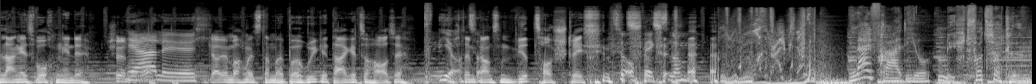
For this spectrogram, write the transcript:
langes Wochenende. Schön, oder? Herrlich. Ich glaube, wir machen jetzt einmal ein paar ruhige Tage zu Hause. Ja, Nach dem ganzen Wirtshausstress. Zur. Abwechslung. Live-Radio. Nicht verzetteln.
